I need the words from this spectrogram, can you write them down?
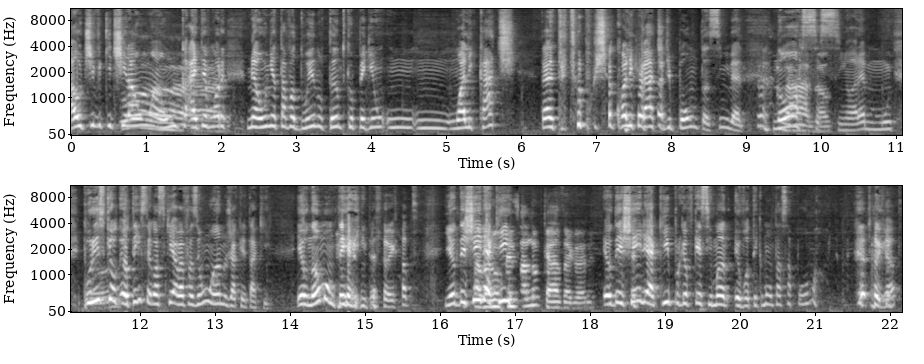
Aí eu tive que tirar uma unha. Aí teve uma hora. Minha unha tava doendo tanto que eu peguei um, um, um- um alicate. Tá tentando puxar com alicate de ponta, assim, velho. Nossa Ah, não. senhora, é muito. Por isso que eu, eu tenho esse negócio aqui, vai fazer um ano já que ele tá aqui. Eu não montei ainda, tá ligado? E eu deixei ele Agora eu vou aqui. pensar no caso agora. Eu deixei ele aqui porque eu fiquei assim, mano, eu vou ter que montar essa porra uma hora. Tá ligado?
